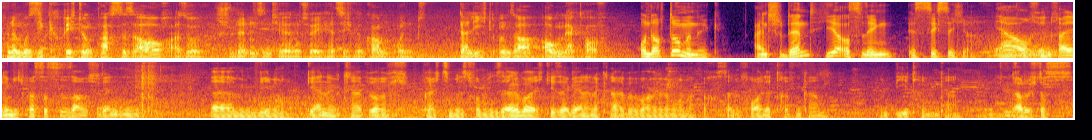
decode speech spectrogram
von der Musikrichtung passt es auch. Also Studenten sind hier natürlich herzlich willkommen und da liegt unser Augenmerk drauf. Und auch Dominik, ein Student hier aus Lingen, ist sich sicher. Ja, auf jeden Fall denke ich, passt das zusammen. Studenten ähm, gehen auch gerne in die Kneipe. Ich spreche zumindest von mir selber. Ich gehe sehr gerne in eine Kneipe, weil man einfach seine Freunde treffen kann und Bier trinken kann. Dadurch, dass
